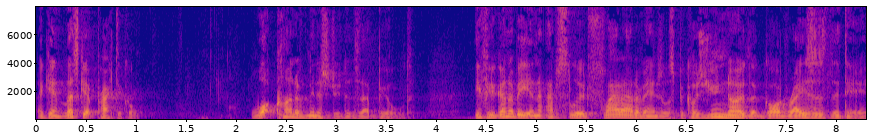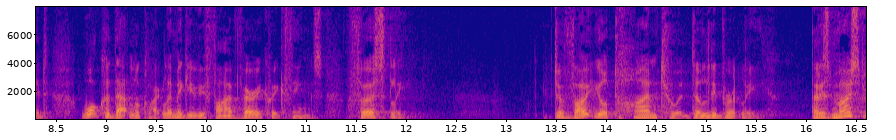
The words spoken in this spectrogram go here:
Again, let's get practical. What kind of ministry does that build? If you're going to be an absolute flat out evangelist because you know that God raises the dead, what could that look like? Let me give you five very quick things. Firstly, Devote your time to it deliberately. That is, most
